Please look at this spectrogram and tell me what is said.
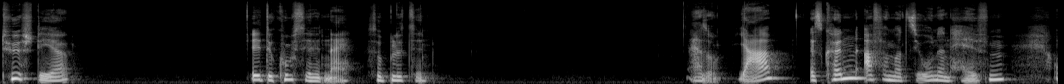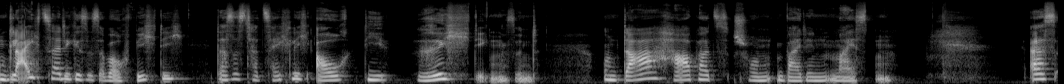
Türsteher, du kommst hier nicht rein, so Blödsinn. Also ja, es können Affirmationen helfen und gleichzeitig ist es aber auch wichtig, dass es tatsächlich auch die richtigen sind. Und da hapert es schon bei den meisten. Es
